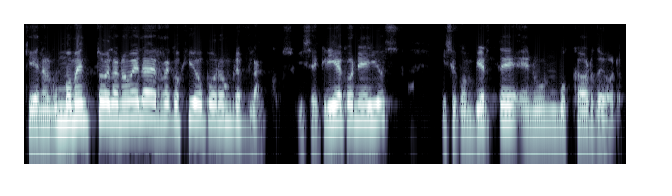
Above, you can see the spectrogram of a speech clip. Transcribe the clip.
que en algún momento de la novela es recogido por hombres blancos y se cría con ellos y se convierte en un buscador de oro.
